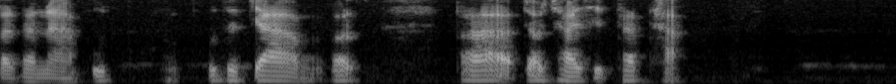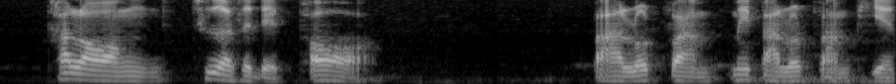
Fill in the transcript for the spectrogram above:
ศาสนาพุทธพุทธเจ้าพระพระเจ้าชายสิทธัตถะถ้าลองเชื่อเสด็จพ่อ ปาลดความไม่ปาลดความเพียร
